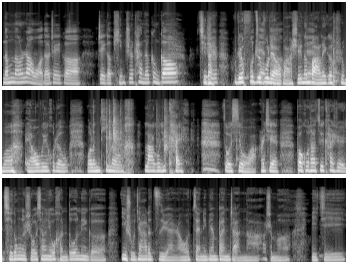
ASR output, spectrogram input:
能不能让我的这个这个品质看得更高？其他实我觉得复制不了吧？谁能把那个什么 LV 或者 Valentino 拉过去开做秀啊？而且包括他最开始启动的时候，像有很多那个艺术家的资源，然后在那边办展呐、什么，以及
